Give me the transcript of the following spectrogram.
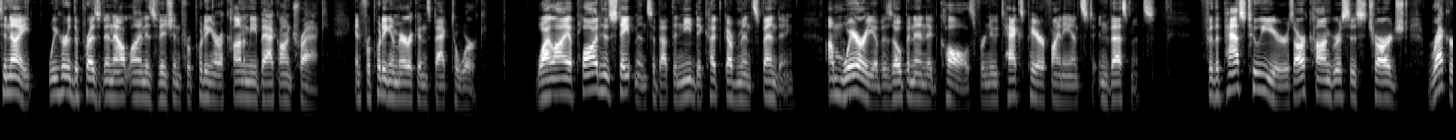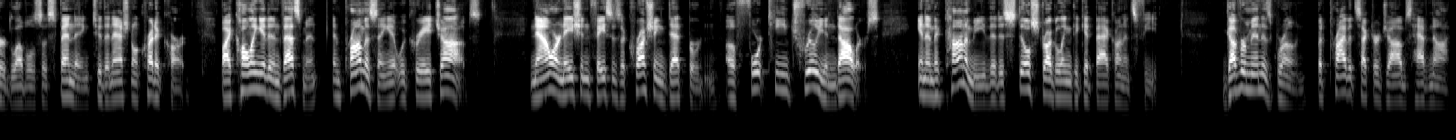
Tonight, we heard the President outline his vision for putting our economy back on track and for putting Americans back to work. While I applaud his statements about the need to cut government spending, I'm wary of his open ended calls for new taxpayer financed investments. For the past two years, our Congress has charged record levels of spending to the national credit card by calling it investment and promising it would create jobs. Now our nation faces a crushing debt burden of $14 trillion in an economy that is still struggling to get back on its feet. Government has grown, but private sector jobs have not.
